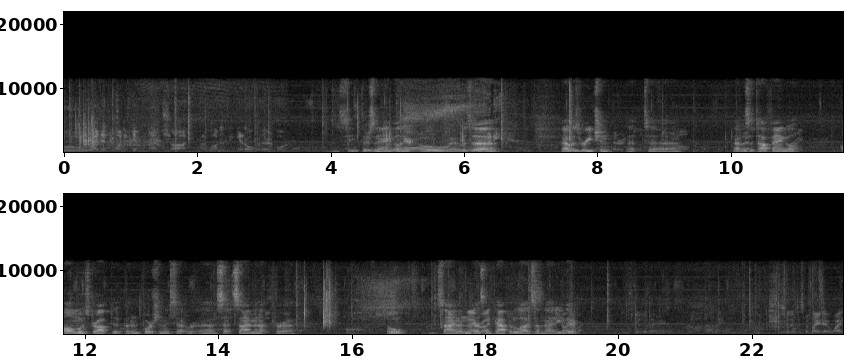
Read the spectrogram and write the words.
Ooh, I didn't want to give him that shot. I wanted to get over there more. Let's see if there's an angle here. It was a that was reaching. That uh, that was a tough angle. Almost dropped it, but unfortunately set uh, set Simon up for a. Oh, Simon doesn't capitalize on that either. Should have just played it away.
